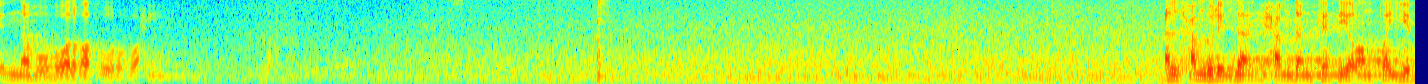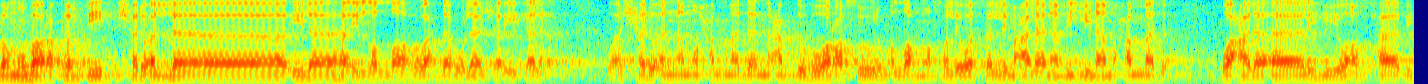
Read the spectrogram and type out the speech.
إنه هو الغفور الرحيم. الحمد لله حمدا كثيرا طيبا مباركا فيه اشهد ان لا اله الا الله وحده لا شريك له واشهد ان محمدا عبده ورسوله اللهم صل وسلم على نبينا محمد وعلى اله واصحابه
